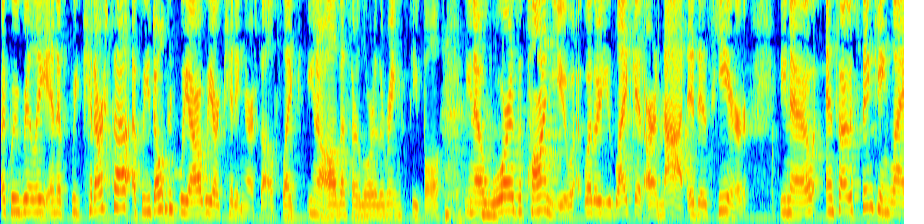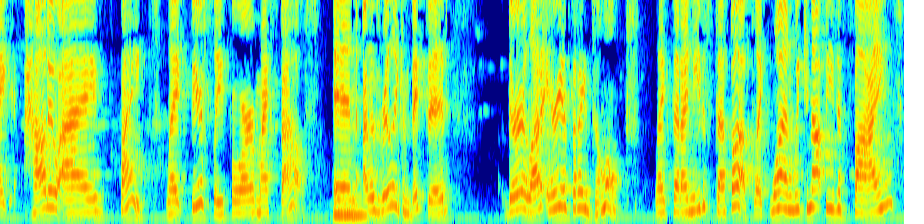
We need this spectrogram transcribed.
Like we really and if we kid ourselves if we don't think we are we are kidding ourselves. Like you know all of us are lord of the rings people. You know war is upon you whether you like it or not it is here you know? And so i was thinking like how do i fight like fiercely for my spouse? And mm-hmm. i was really convicted. There are a lot of areas that i don't like that I need to step up. Like one, we cannot be defined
